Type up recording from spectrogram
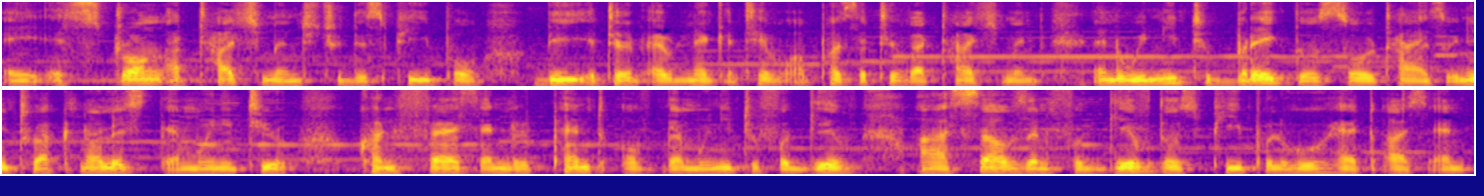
a, a strong attachment to these people, be it a, a, negative or positive attachment. And we need to break those soul ties. We need to acknowledge them. We need to confess and repent of them. We need to forgive ourselves and forgive those people who hurt us. And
